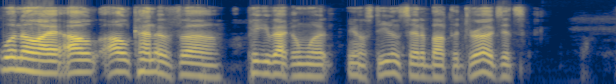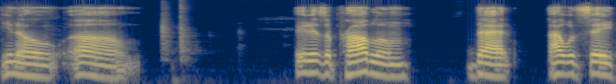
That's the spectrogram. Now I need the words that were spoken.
well. No, I, I'll, I'll kind of uh, piggyback on what you know Stephen said about the drugs. It's, you know, um, it is a problem that I would say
